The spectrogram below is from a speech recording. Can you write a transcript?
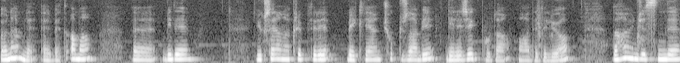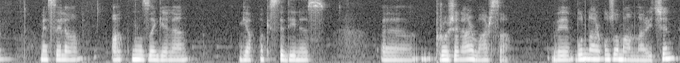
önemli elbet ama e, bir de Yükselen akrepleri bekleyen çok güzel bir gelecek burada vaat ediliyor. Daha öncesinde mesela aklınıza gelen yapmak istediğiniz e, projeler varsa ve bunlar o zamanlar için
